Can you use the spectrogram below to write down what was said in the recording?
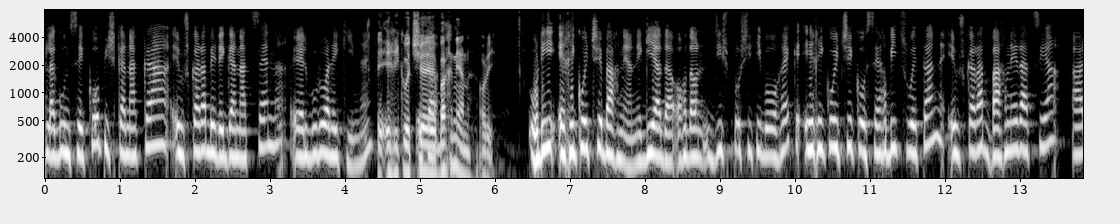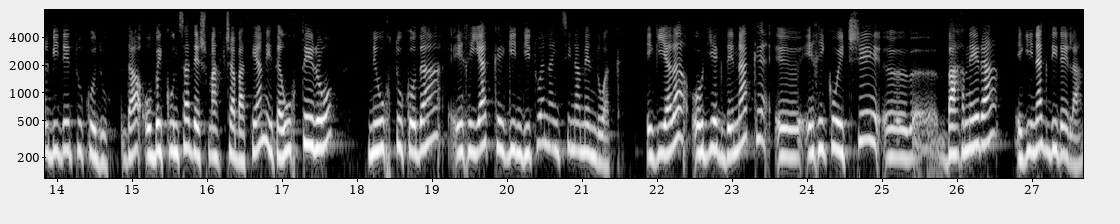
laguntzeko pixkanaka Euskara bere ganatzen helburuarekin. Eh? E, erriko etxe Eta... hori? Hori erriko etxe barnean, egia da, ordan dispositibo horrek erriko etxeko zerbitzuetan Euskara barneratzea ahalbidetuko du. Da, obekuntza desmartxa batean eta urtero neurtuko da erriak egin dituen aintzinamenduak. Egia da, horiek denak eh, erriko etxe eh, barnera eginak direla.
